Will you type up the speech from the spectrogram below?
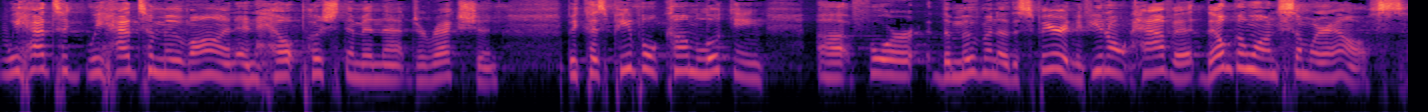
we had to we had to move on and help push them in that direction because people come looking uh, for the movement of the spirit and if you don't have it they'll go on somewhere else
